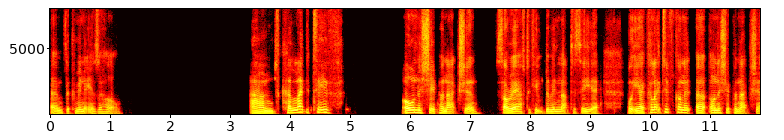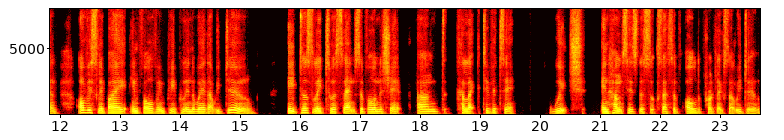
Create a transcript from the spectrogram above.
um, the community as a whole. And collective ownership and action. Sorry, I have to keep doing that to see it. But yeah, collective uh, ownership and action, obviously by involving people in the way that we do, it does lead to a sense of ownership and collectivity which enhances the success of all the projects that we do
